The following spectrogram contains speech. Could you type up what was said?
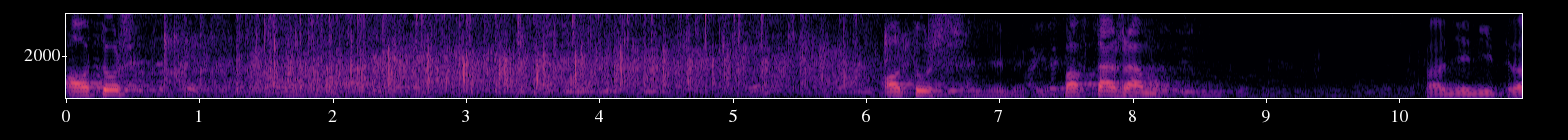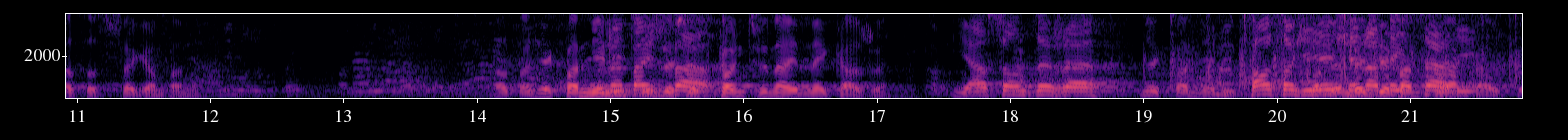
Otóż Otóż powtarzam, Panie Nitras, ostrzegam pana. No to niech pan nie Proszę liczy, że państwa. się skończy na jednej karze. ja sądzę, że Niech pan nie liczy. to, co dzieje Potem się na będzie tej pan sali, płakał tu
